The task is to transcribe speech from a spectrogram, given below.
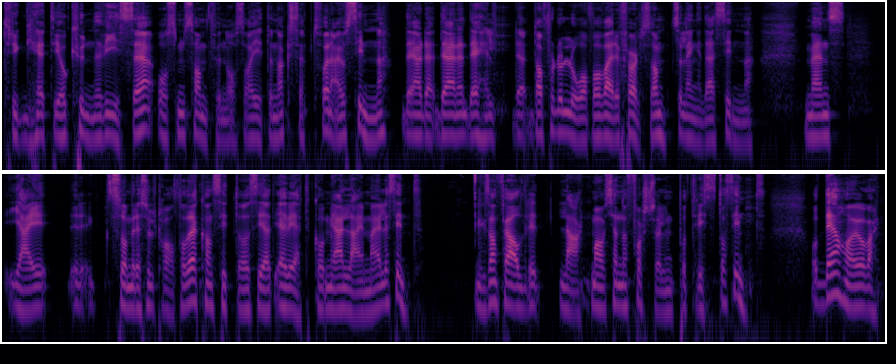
trygghet i å kunne vise, og som samfunnet også har gitt en aksept for, er jo sinne. Det er det, det er, en- helt, da får du lov å være følsom, så lenge det er sinne. Mens jeg, som resultat av det, kan sitte og si at jeg vet ikke om jeg er lei meg eller sint. For jeg har aldri lært meg å kjenne forskjellen på trist og sint. Og det, vært,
